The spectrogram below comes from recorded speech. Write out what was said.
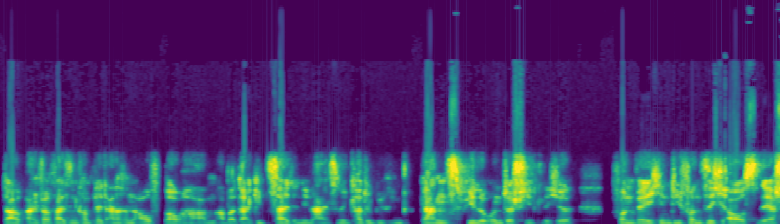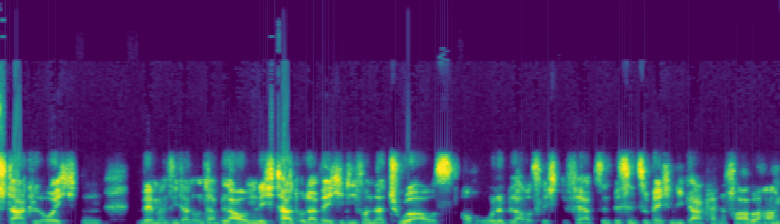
da einfach weil sie einen komplett anderen Aufbau haben. Aber da gibt's halt in den einzelnen Kategorien ganz viele unterschiedliche, von welchen die von sich aus sehr stark leuchten, wenn man sie dann unter blauem Licht hat, oder welche die von Natur aus auch ohne blaues Licht gefärbt sind, bis hin zu welchen, die gar keine Farbe haben.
